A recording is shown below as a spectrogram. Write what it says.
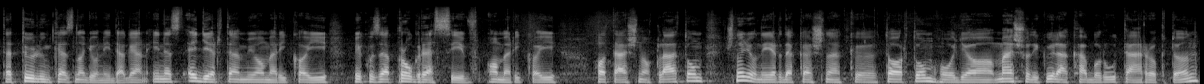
tehát tőlünk ez nagyon idegen. Én ezt egyértelmű amerikai, méghozzá progresszív amerikai hatásnak látom, és nagyon érdekesnek tartom, hogy a második világháború után rögtön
